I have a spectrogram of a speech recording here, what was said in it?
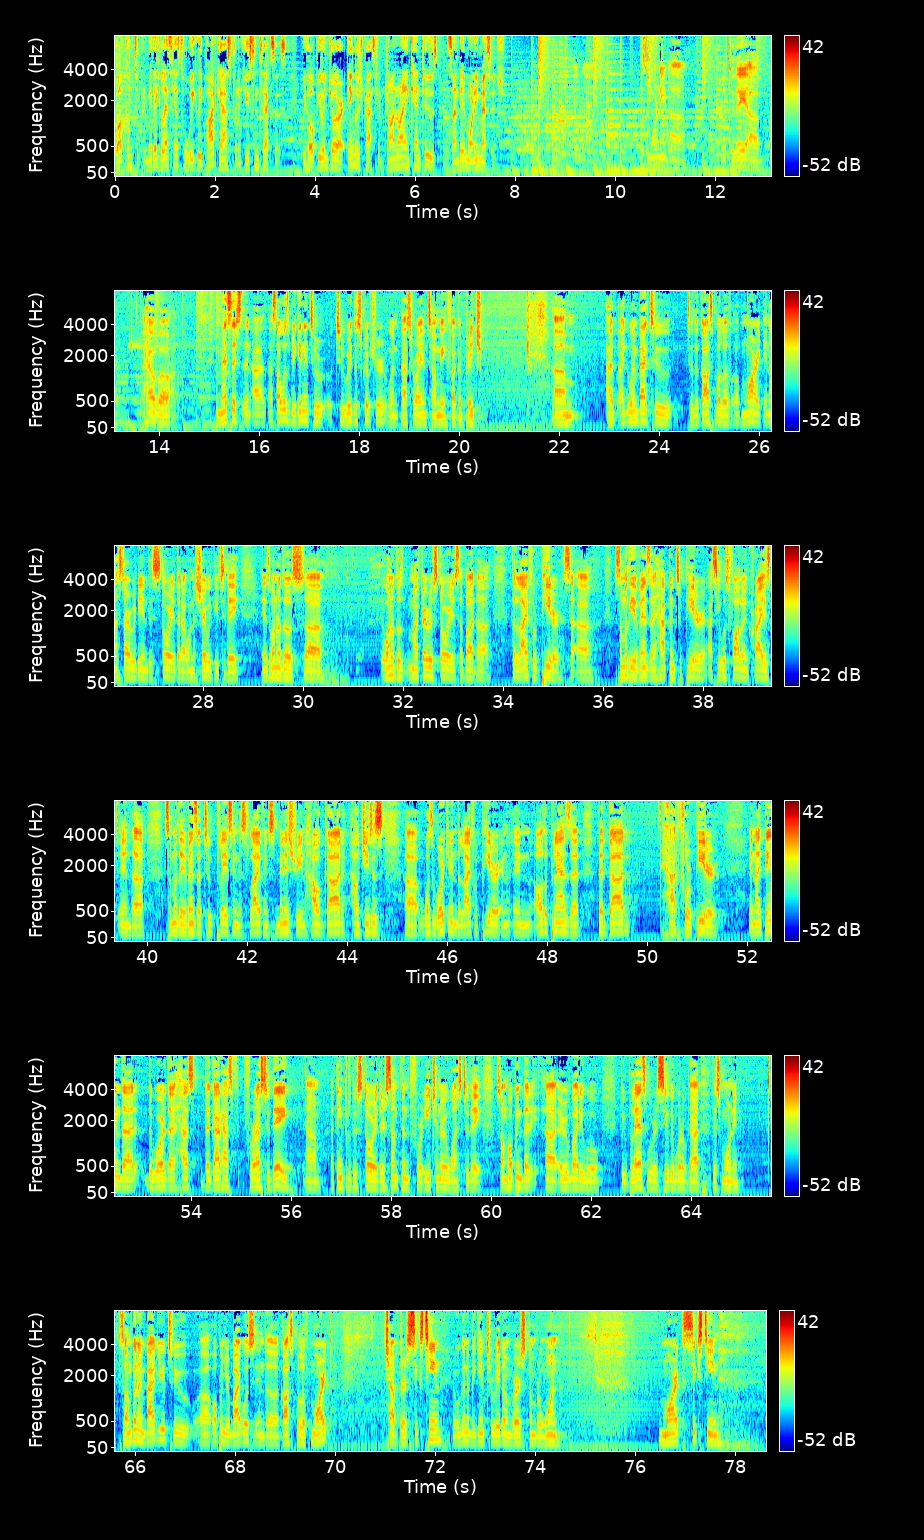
Welcome to Primera Iglesia's weekly podcast from Houston, Texas. We hope you enjoy our English pastor John Ryan Cantu's Sunday morning message. And, uh, this morning, uh, well, today, uh, I have a, a message. And uh, as I was beginning to to read the scripture, when Pastor Ryan told me if I could preach, um, I, I went back to to the Gospel of, of Mark, and I started reading this story that I want to share with you today. And it's one of those uh, one of those my favorite stories about uh, the life of Peter. Uh, some of the events that happened to Peter as he was following Christ, and uh, some of the events that took place in his life, in his ministry, and how God, how Jesus uh, was working in the life of Peter, and, and all the plans that that God had for Peter and I think that the word that has that God has for us today, um, I think through this story, there's something for each and every one today. So I'm hoping that uh, everybody will be blessed, will receive the word of God this morning. So I'm going to invite you to uh, open your Bibles in the Gospel of Mark, chapter 16, and we're going to begin to read on verse number one. Mark 16,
